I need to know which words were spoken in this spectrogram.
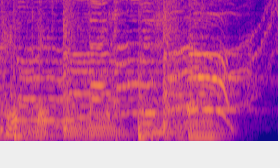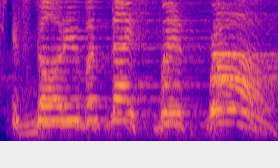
Take care. It's naughty but nice with Rob.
